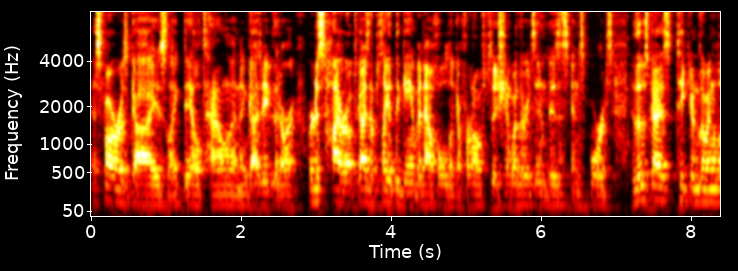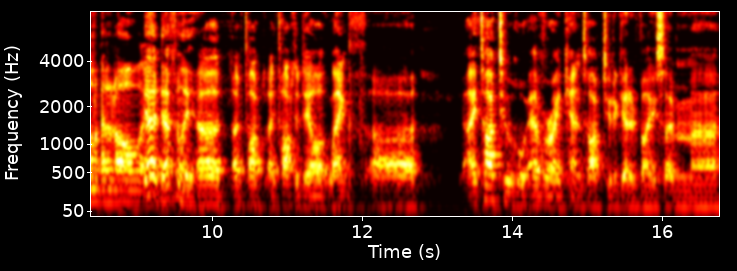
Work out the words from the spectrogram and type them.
as far as guys like Dale Tallon and guys maybe that aren't, or just higher ups, guys that played the game but now hold like a front office position, whether it's in business in sports, do those guys take you under the wing a little bit at all? Yeah, definitely. Uh, I've talked. I talked to Dale at length. Uh, I talk to whoever I can talk to to get advice. I'm uh,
